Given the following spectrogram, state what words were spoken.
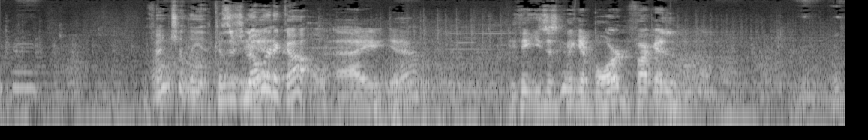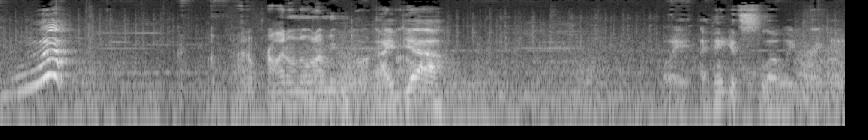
Okay. Eventually, because there's nowhere to go. I yeah. You think he's just gonna get bored and fucking? I'm even talking I about. yeah. Wait, I think it's slowly breaking.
